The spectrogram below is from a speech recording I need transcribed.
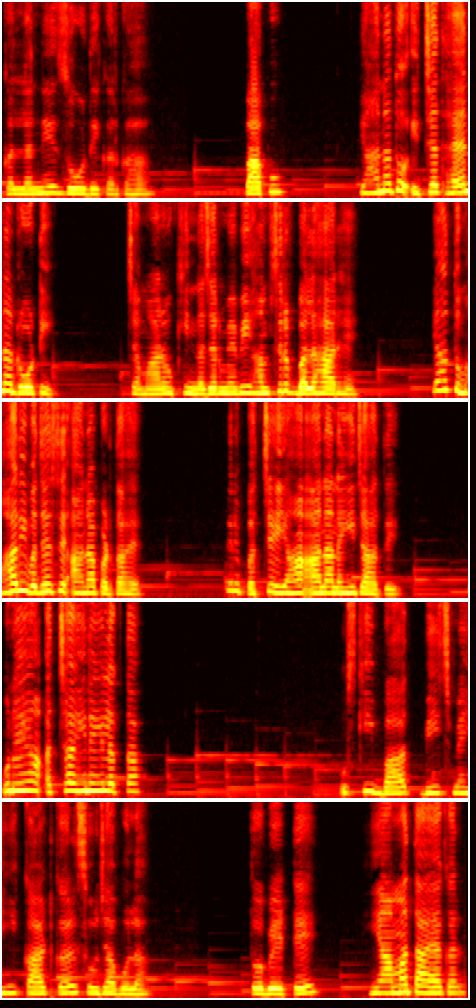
कल्लन ने ज़ोर देकर कहा, बापू, यहाँ ना तो इज़्ज़त है ना रोटी। चमारों की नज़र में भी हम सिर्फ़ बलहार हैं। यहाँ तुम्हारी वजह से आना पड़ता है। मेरे बच्चे यहाँ आना नहीं चाहते। उन्हें यहाँ अच्छा ही नहीं लगता। उसकी बात बीच में ही काट कर सुरजा बोला तो बेटे यहाँ मत आया कर।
